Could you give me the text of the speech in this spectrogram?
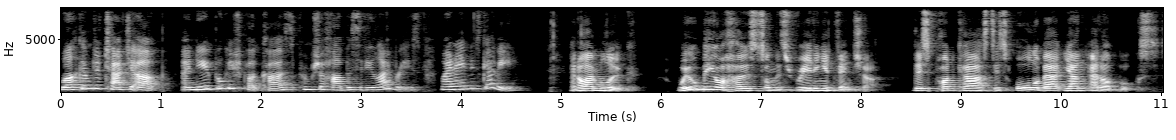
Welcome to Chat Ya Up, a new bookish podcast from Shellharbour City Libraries. My name is Gabby. And I'm Luke. We will be your hosts on this reading adventure. This podcast is all about young adult books,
